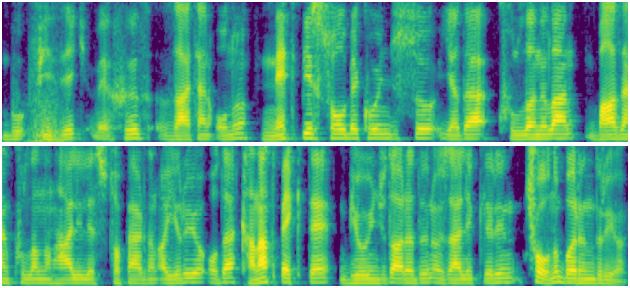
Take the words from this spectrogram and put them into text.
bu fizik ve hız zaten onu net bir sol bek oyuncusu ya da kullanılan bazen kullanılan haliyle stoperden ayırıyor. O da kanat bekte bir oyuncuda aradığın özelliklerin çoğunu barındırıyor.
